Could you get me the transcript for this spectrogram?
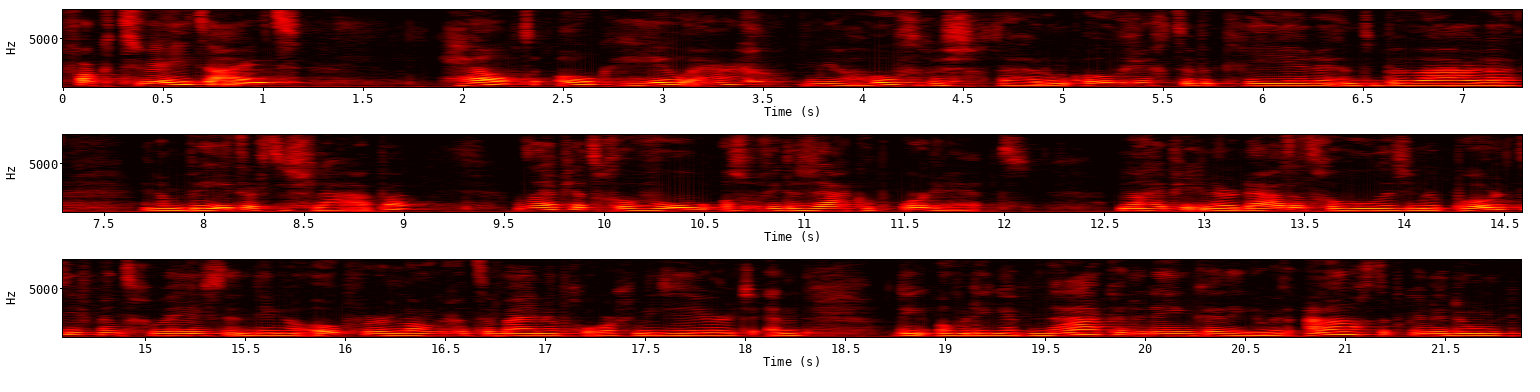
vak 2 tijd helpt ook heel erg om je hoofd rustig te houden. Om overzicht te creëren en te bewaren en dan beter te slapen. Want dan heb je het gevoel alsof je de zaak op orde hebt. Dan heb je inderdaad het gevoel dat je meer productief bent geweest en dingen ook voor de langere termijn hebt georganiseerd. En over dingen hebt na kunnen denken, dingen met aandacht hebt kunnen doen.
